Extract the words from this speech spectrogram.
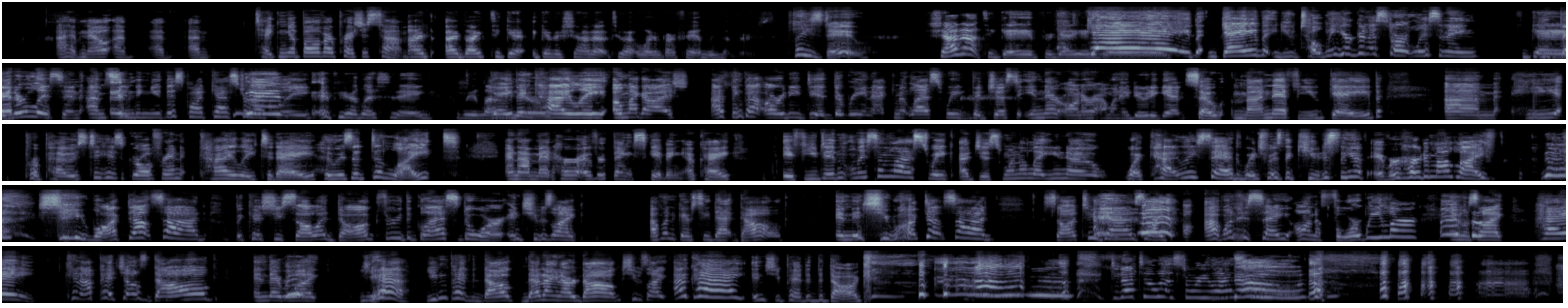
I have now I've, I've I'm taking up all of our precious time. I'd I'd like to get give a shout out to uh, one of our family members. Please do. Shout out to Gabe for getting engaged. Gabe, Gabe, you told me you're gonna start listening. Gabe, You better listen. I'm sending you this podcast Gabe, directly. if you're listening, we love Gabe you. and Kylie. Oh my gosh. I think I already did the reenactment last week, but just in their honor, I want to do it again. So my nephew, Gabe, um, he proposed to his girlfriend Kylie today, who is a delight. And I met her over Thanksgiving. Okay. If you didn't listen last week, I just want to let you know what Kylie said, which was the cutest thing I've ever heard in my life. she walked outside because she saw a dog through the glass door and she was like, I want to go see that dog. And then she walked outside, saw two guys, like, uh, I want to say on a four wheeler, and was like, Hey, can I pet y'all's dog? And they were like, Yeah, you can pet the dog. That ain't our dog. She was like, Okay. And she petted the dog. Did I tell that story last No.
